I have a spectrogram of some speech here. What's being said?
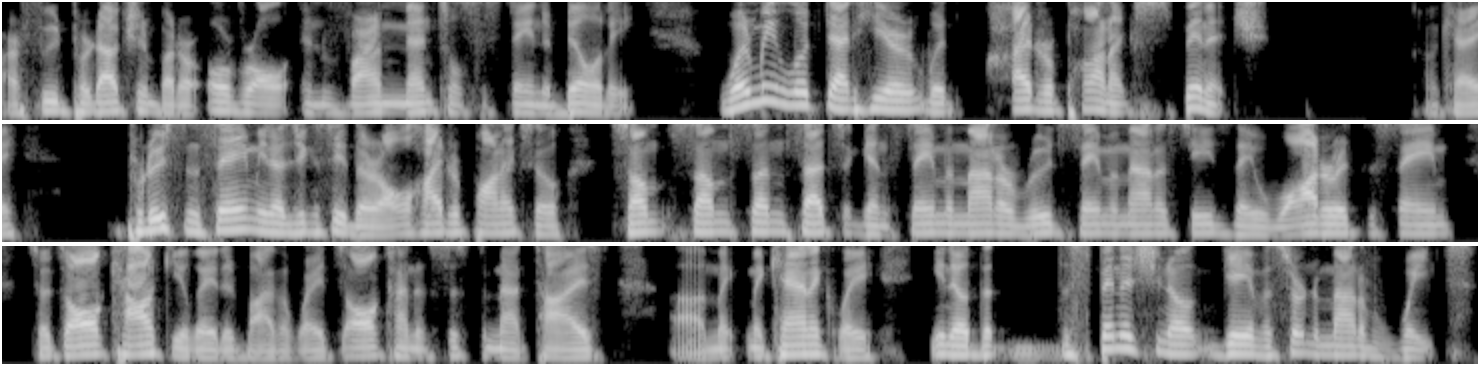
our food production, but our overall environmental sustainability. When we looked at here with hydroponic spinach, okay, producing the same. You know, as you can see, they're all hydroponic. So some some sunsets again, same amount of roots, same amount of seeds. They water it the same. So it's all calculated. By the way, it's all kind of systematized uh, me- mechanically. You know, the the spinach, you know, gave a certain amount of weight,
